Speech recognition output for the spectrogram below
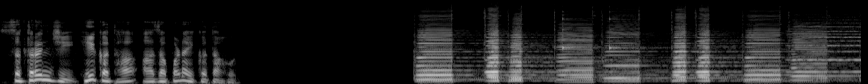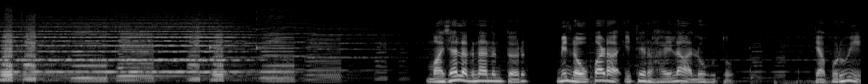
सतरंजी ही कथा आज आपण ऐकत आहोत. माझ्या लग्नानंतर मी नौपाडा इथे राहायला आलो होतो. त्यापूर्वी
